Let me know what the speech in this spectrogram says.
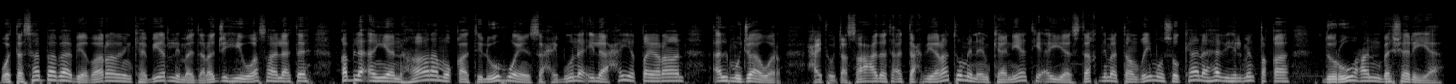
وتسبب بضرر كبير لمدرجه وصالته قبل أن ينهار مقاتلوه وينسحبون إلى حي الطيران المجاور حيث تصاعدت التحذيرات من إمكانية أن يستخدم التنظيم سكان هذه المنطقة دروعا بشرية.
